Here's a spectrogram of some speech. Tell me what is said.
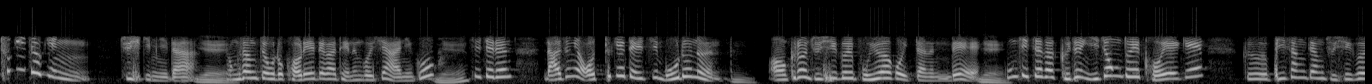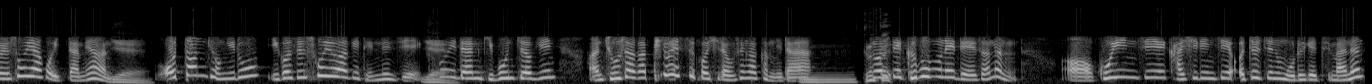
투기적인 주식입니다. 예. 정상적으로 거래가 되는 것이 아니고 예. 실제는 나중에 어떻게 될지 모르는 음. 어, 그런 주식을 보유하고 있다는데 예. 공직자가 그정 이 정도의 거액의 그 비상장 주식을 소유하고 있다면 예. 어떤 경위로 이것을 소유하게 됐는지 예. 그거에 대한 기본적인 아, 조사가 필요했을 것이라고 생각합니다. 음, 그러니까 그런데 그 부분에 대해서는 어, 고인지 가실인지 어쩔지는 모르겠지만은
